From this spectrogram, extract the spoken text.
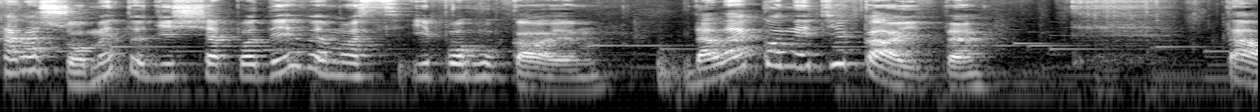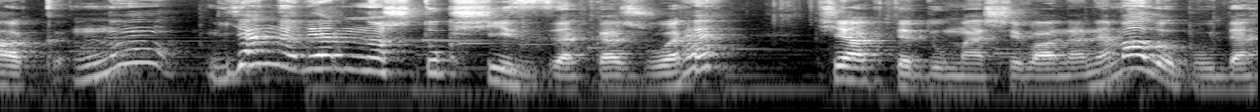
хорошо, ми тоді ще подивимось і погукаємо. Далеко не тікайте. Так, ну, я, напевно, штук 6 закажу, ге? Чи як ти думаєш, Івана, немало буде?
